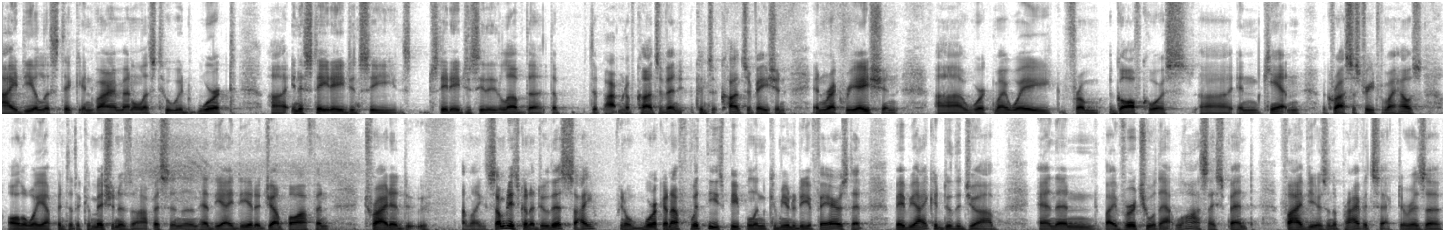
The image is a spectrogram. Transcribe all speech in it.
idealistic environmentalist who had worked uh, in a state agency. State agency. They loved the, the Department of Conserva- Conservation and Recreation. Uh, worked my way from a golf course uh, in Canton, across the street from my house, all the way up into the commissioner's office, and then had the idea to jump off and try to do. I'm like, somebody's going to do this. I, you know, work enough with these people in community affairs that maybe I could do the job. And then, by virtue of that loss, I spent five years in the private sector as a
